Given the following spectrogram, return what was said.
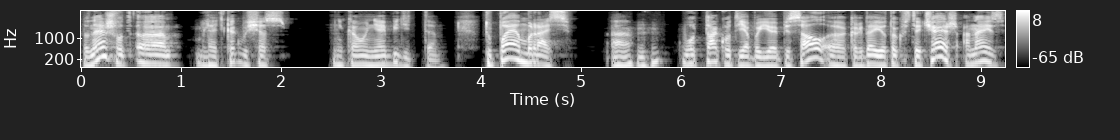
Знаешь, вот, э, блядь, как бы сейчас никого не обидеть-то? Тупая мразь. А, мгм. Вот так вот я бы ее описал, э, когда ее только встречаешь. Она из...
